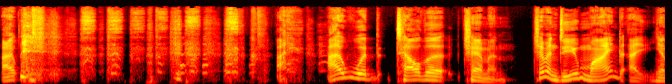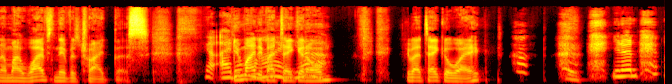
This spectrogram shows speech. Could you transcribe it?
I, I, I would tell the chairman, Chairman, do you mind? I, you know, my wife's never tried this. Yeah, I Do don't you mind, if I take it home? If I take away? You know,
